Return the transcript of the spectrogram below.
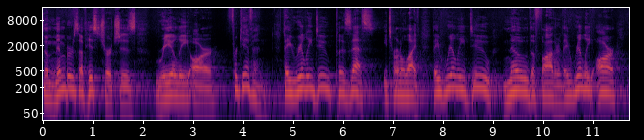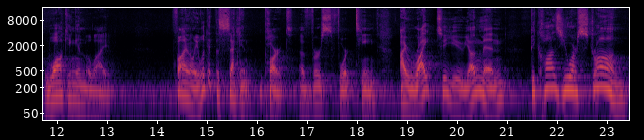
The members of his churches really are forgiven, they really do possess eternal life. They really do know the Father. They really are walking in the light. Finally, look at the second part of verse 14. I write to you, young men, because you are strong,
